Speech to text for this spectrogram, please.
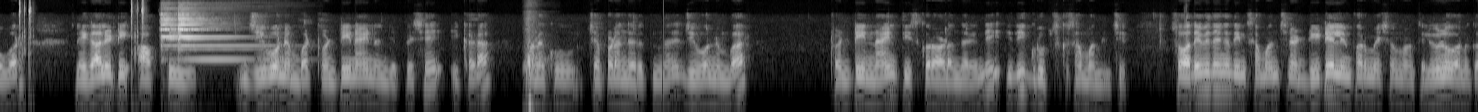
over legality of the GO number twenty nine అని చెప్పేసి ఇక్కడ మనకు చెప్పడం జరుగుతుంది జివో నెంబర్ ట్వంటీ నైన్ తీసుకురావడం జరిగింది. ఇది గ్రూప్స్కి సంబంధించి. సో అదేవిధంగా దీనికి సంబంధించిన డీటెయిల్ ఇన్ఫర్మేషన్ మనం తెలుగులో కనుక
